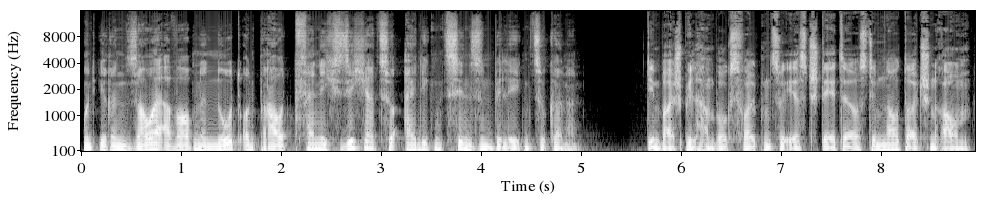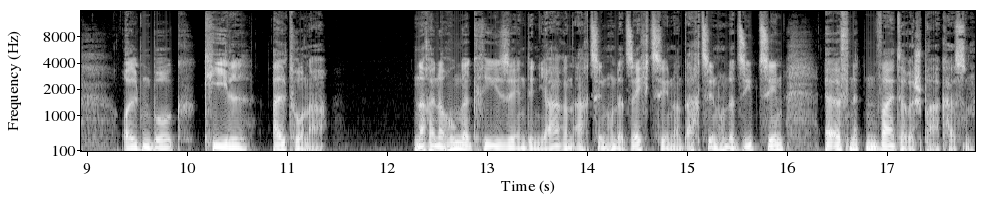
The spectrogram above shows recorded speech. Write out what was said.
und ihren sauer erworbenen Not- und Brautpfennig sicher zu einigen Zinsen belegen zu können. Dem Beispiel Hamburgs folgten zuerst Städte aus dem norddeutschen Raum Oldenburg, Kiel, Altona. Nach einer Hungerkrise in den Jahren 1816 und 1817 eröffneten weitere Sparkassen.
